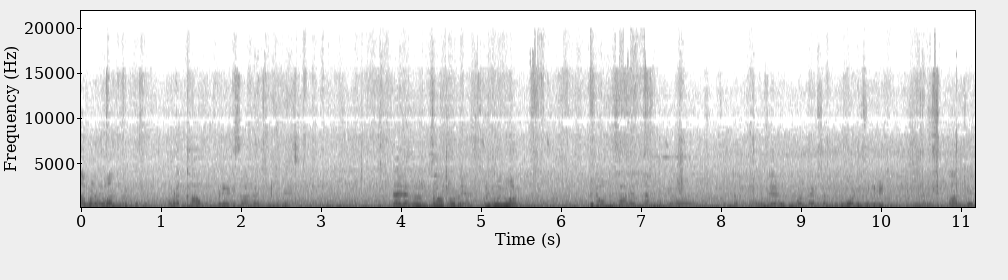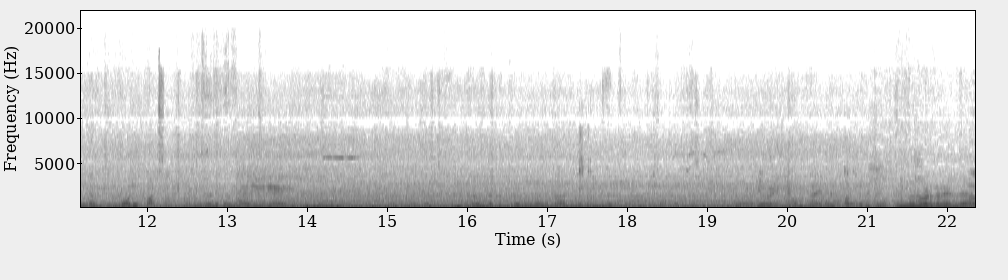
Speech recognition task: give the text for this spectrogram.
അവിടെ വന്ന് അവിടെ സാധനം അടിച്ചു ഒരു ഒഴിവാണ് പിന്നെ ഒന്ന് സാർ എല്ലാം ബോഡി പാർട്സ് ആണ് ആ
